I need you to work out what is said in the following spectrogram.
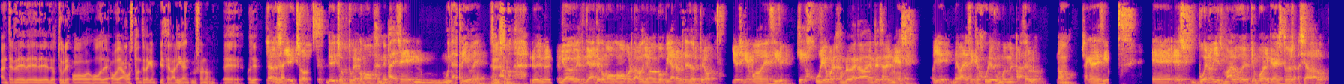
antes de, octubre o, de, agosto, antes de que empiece la liga incluso, ¿no? Eh, oye. Claro, o sea, yo he, dicho, he dicho octubre como me parece muy tardío, ¿eh? yo, efectivamente, como, como portavoz, yo no me puedo pillar los dedos, pero yo sí que puedo decir que julio, por ejemplo, que acaba de empezar el mes, oye, me parece que julio es un buen mes para hacerlo, ¿no? O sea, quiero decir, eh, es bueno y es malo el tiempo en el que esto se ha dado.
